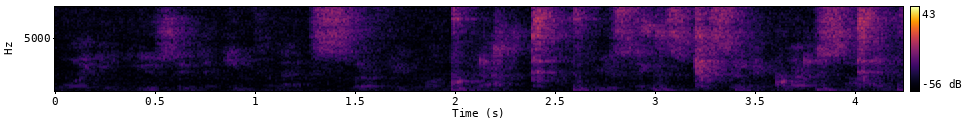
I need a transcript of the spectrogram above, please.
when you're using the internet, surfing on the web, using a specific website,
